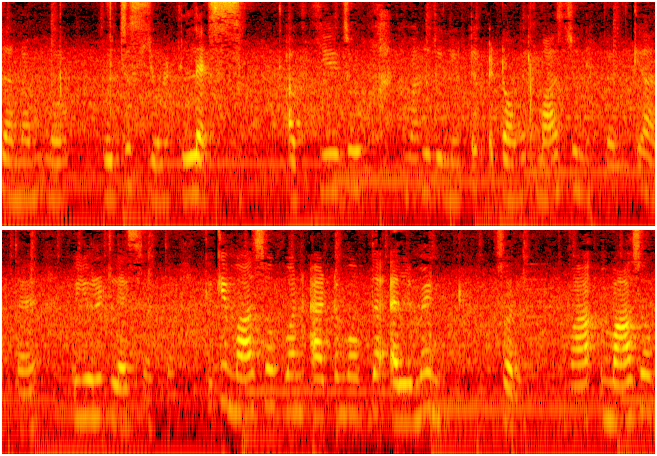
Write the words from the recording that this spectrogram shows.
the number which is unitless अब ये जो हमारा रिलेटिव एटॉमिक मास जो निकल के आता है, वो यूनिट लेस रहता है। क्योंकि mass of one atom of the element sorry mass of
